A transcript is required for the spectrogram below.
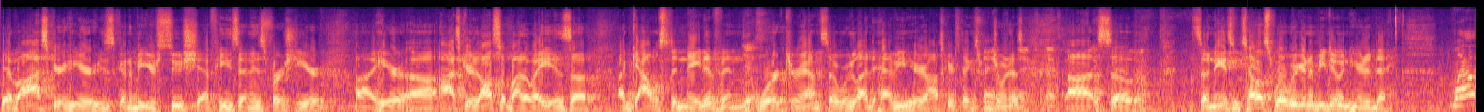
we have Oscar here, who's going to be your sous chef. He's in his first year uh, here. Uh, Oscar is also, by the way, is a, a Galveston native and Yes. worked around. So we're glad to have you here, Oscar. Thanks for Thanks, joining us. thanks, thanks, uh, thanks for so, so Nancy, tell us what we're going to be doing here today. Well,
